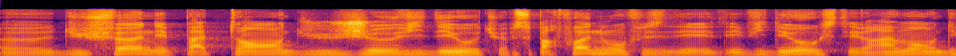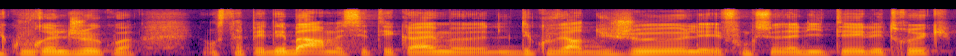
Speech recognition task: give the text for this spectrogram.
euh, du fun et pas tant du jeu vidéo, tu vois. Parce que parfois, nous, on faisait des, des vidéos où c'était vraiment, on découvrait le jeu, quoi. On se tapait des barres, mais c'était quand même la découverte du jeu, les fonctionnalités, les trucs.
